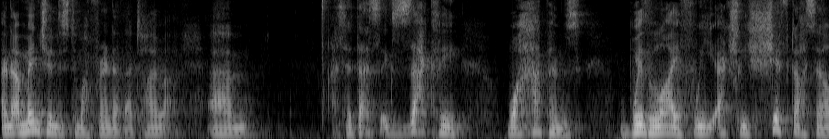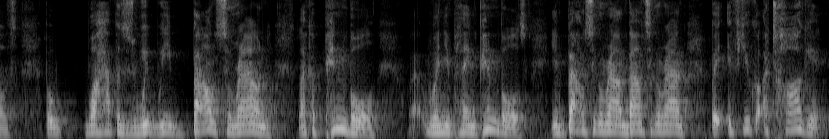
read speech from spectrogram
and I mentioned this to my friend at that time. Um, I said, that's exactly what happens with life. We actually shift ourselves. But what happens is we, we bounce around like a pinball when you're playing pinballs. You're bouncing around, bouncing around. But if you've got a target,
